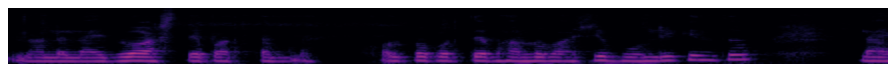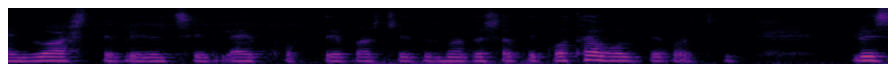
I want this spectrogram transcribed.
নাহলে লাইভেও আসতে পারতাম না। গল্প করতে ভালোবাসি বলি কিন্তু লাইভেও আসতে পেরেছি লাইভ করতে পারছি, তোমাদের সাথে কথা বলতে পারছি। প্লিজ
